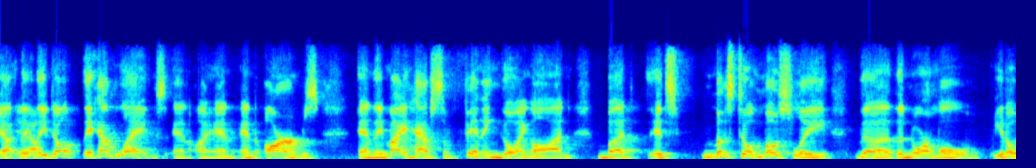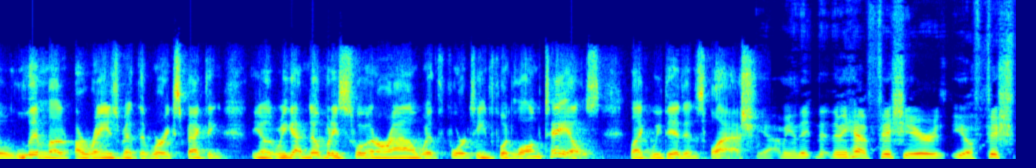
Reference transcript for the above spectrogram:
Yeah, Yeah. They, they don't. They have legs and and and arms, and they might have some finning going on, but it's still mostly the the normal you know limb arrangement that we're expecting. You know, we got nobody swimming around with 14 foot long tails like we did in Splash. Yeah, I mean they they have fish ears, you know, fish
